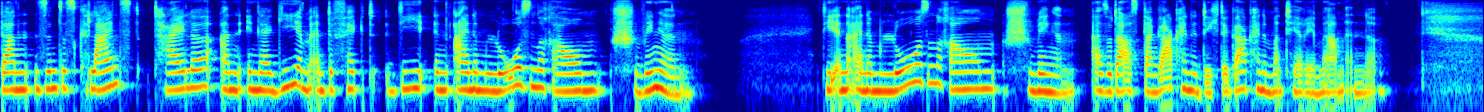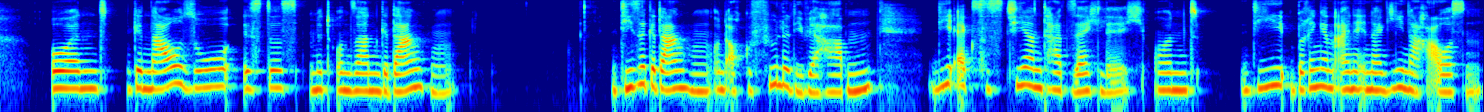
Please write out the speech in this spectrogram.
dann sind es Kleinstteile an Energie im Endeffekt, die in einem losen Raum schwingen. Die in einem losen Raum schwingen. Also da ist dann gar keine Dichte, gar keine Materie mehr am Ende. Und genau so ist es mit unseren Gedanken. Diese Gedanken und auch Gefühle, die wir haben, die existieren tatsächlich und die bringen eine Energie nach außen.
